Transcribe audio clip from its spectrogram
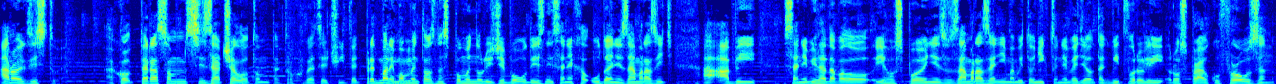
Áno, existuje. Ako teraz som si začal o tom tak trochu viacej čítať. Pred malým mm. momentom sme spomenuli, že Walt Disney sa nechal údajne zamraziť a aby sa nevyhľadávalo jeho spojenie so zamrazením, aby to nikto nevedel, tak vytvorili rozprávku Frozen.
